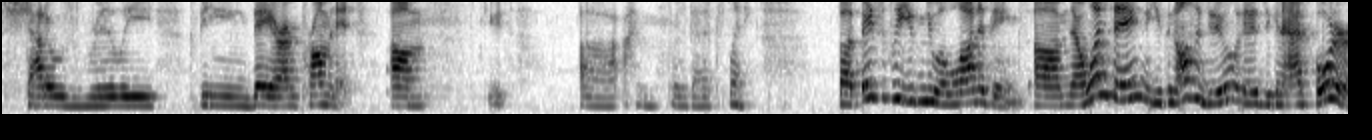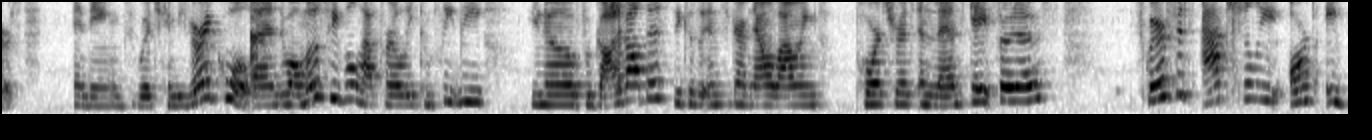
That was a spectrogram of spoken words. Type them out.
shadows really being there and prominent. Um, jeez, uh, I'm really bad at explaining. But basically you can do a lot of things. Um, now one thing you can also do is you can add borders and things which can be very cool. And while most people have probably completely, you know, forgot about this because of Instagram now allowing portraits and landscape photos, square fits actually aren't a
